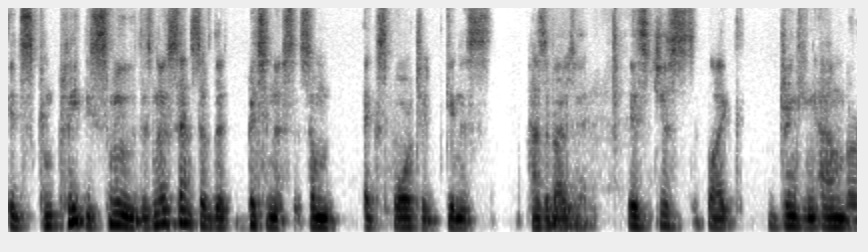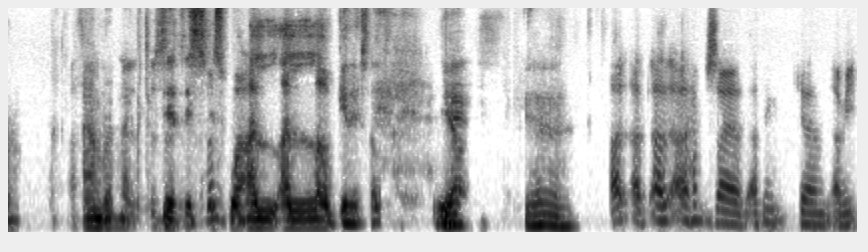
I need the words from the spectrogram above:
it's completely smooth. There's no sense of the bitterness that some exported Guinness has about it. It's just like drinking amber. Amber nectar. the- It's, it's, it's what I, I love Guinness. I- Yeah, yeah. I, I, I have to say, I, I think, um, I mean,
